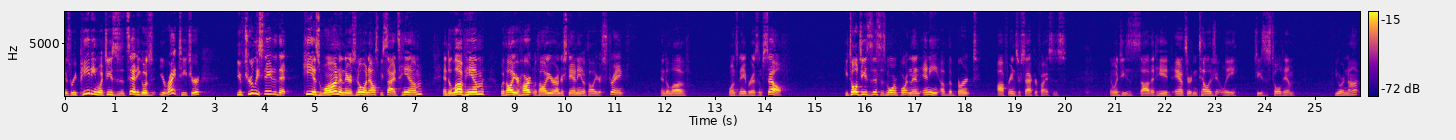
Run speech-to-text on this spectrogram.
is repeating what Jesus had said. He goes, You're right, teacher. You've truly stated that he is one, and there's no one else besides Him. And to love Him with all your heart, and with all your understanding, and with all your strength, and to love one's neighbor as himself. He told Jesus this is more important than any of the burnt offerings or sacrifices. And when Jesus saw that he had answered intelligently, Jesus told him, You are not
